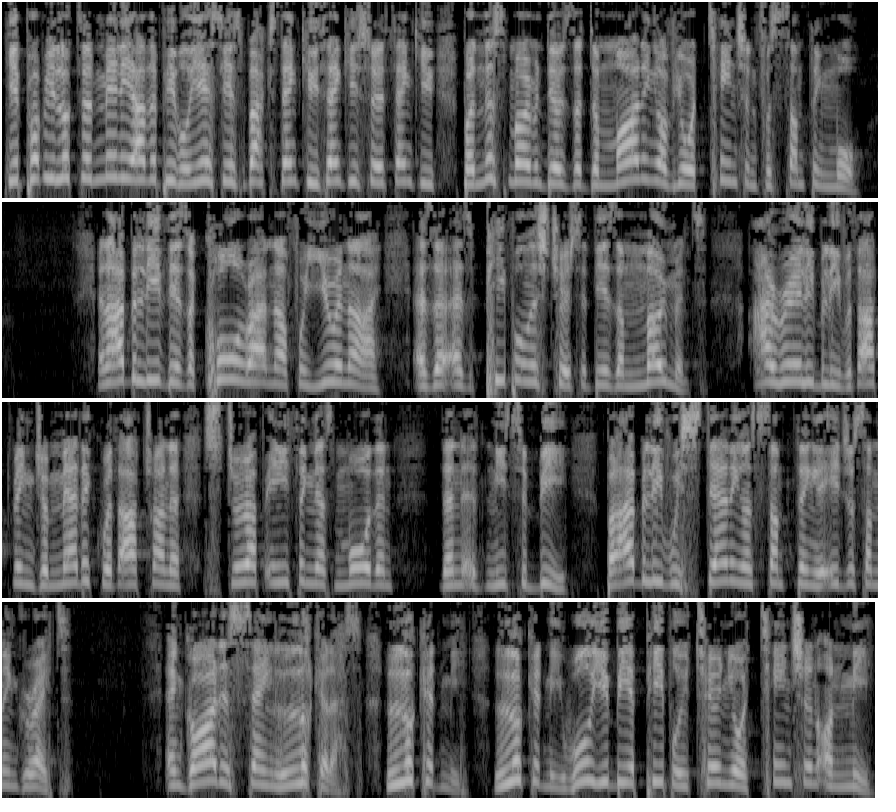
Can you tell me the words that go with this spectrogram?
He had probably looked at many other people. Yes, yes, Bucks, thank you, thank you, sir, thank you. But in this moment, there was a demanding of your attention for something more. And I believe there's a call right now for you and I, as, a, as people in this church, that there's a moment. I really believe, without being dramatic, without trying to stir up anything that's more than, than it needs to be. But I believe we're standing on something, the edge of something great. And God is saying, look at us. Look at me. Look at me. Will you be a people who turn your attention on me?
